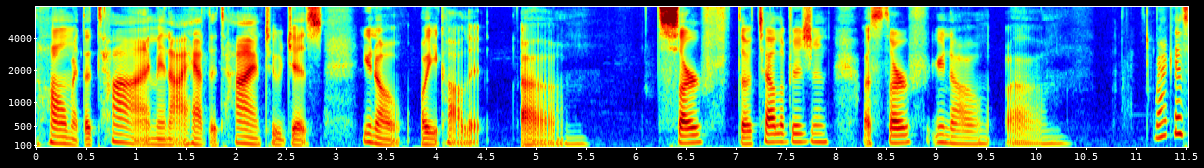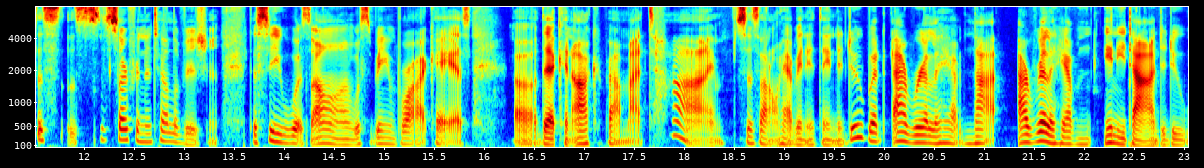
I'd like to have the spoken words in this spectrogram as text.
home at the time and I have the time to just, you know, what you call it, um, surf the television or surf, you know, um, I guess it's, surfing the television to see what's on, what's being broadcast. Uh, that can occupy my time since I don't have anything to do. But I really have not. I really have any time to do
